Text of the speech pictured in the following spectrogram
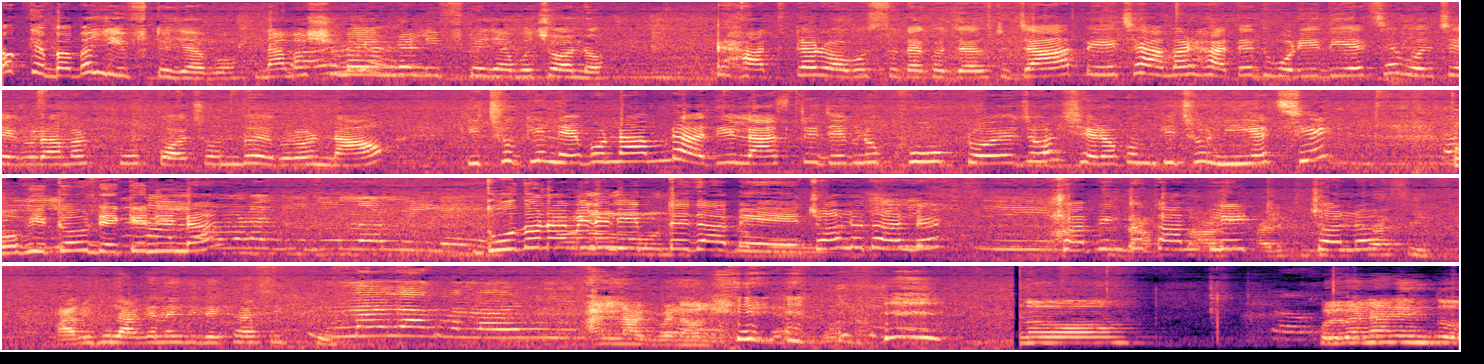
ওকে বাবা লিফটে যাব। নামার সময় আমরা লিফটে যাব চলো। হাতটার অবস্থা দেখো জাস্ট যা পেয়েছে আমার হাতে ধরিয়ে দিয়েছে বলছে এগুলো আমার খুব পছন্দ এগুলো নাও। কিছু কি নেব না আমরা? দিয়ে লাস্টে যেগুলো খুব প্রয়োজন সেরকম কিছু নিয়েছি। অভিকেও ডেকে নিলাম। দুজনা মিলে লিফটে যাবে। চলো তাহলে। শপিং তো কমপ্লিট চলো। দেখে আসি? লাগে নাকি দেখে আসি একটু। আর লাগবে না খুলবে না কিন্তু?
